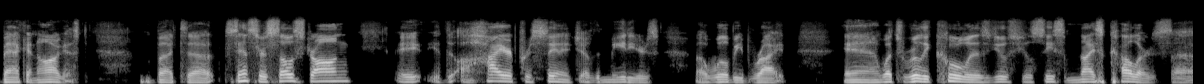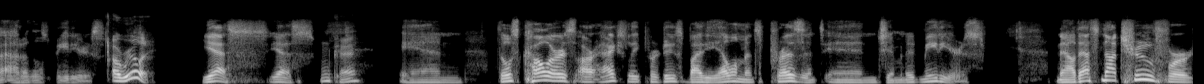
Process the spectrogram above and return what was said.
back in August. But uh, since they're so strong, a, a higher percentage of the meteors uh, will be bright. And what's really cool is you'll, you'll see some nice colors uh, out of those meteors. Oh, really? Yes, yes. Okay. And those colors are actually produced by the elements present in Geminid meteors. Now, that's not true for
